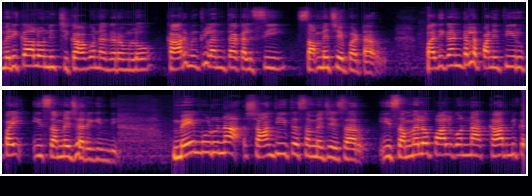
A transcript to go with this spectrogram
అమెరికాలోని చికాగో నగరంలో కార్మికులంతా కలిసి సమ్మె చేపట్టారు. పది గంటల పనితీరుపై ఈ సమ్మె జరిగింది. మే మూడున శాంతియుత సమ్మె చేశారు. ఈ సమ్మెలో పాల్గొన్న కార్మిక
